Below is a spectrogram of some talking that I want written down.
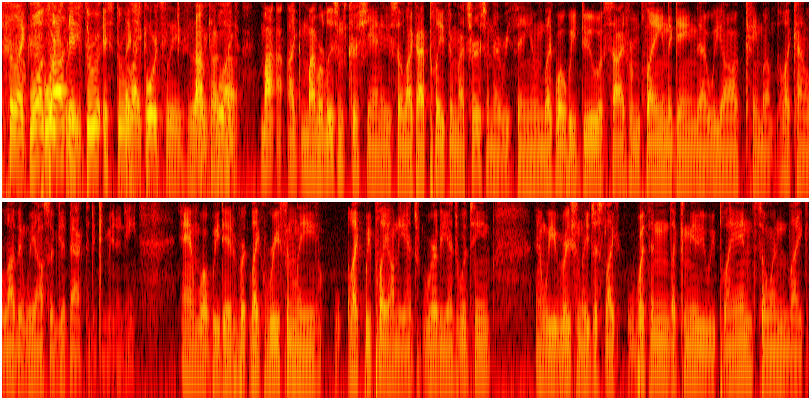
so like well, it's, sports all- leagues. it's through it's through like, like, sports leagues. Is that uh, what you're talking well, about? like my like my religion's Christianity, so like I play through my church and everything, and like what we do aside from playing the game that we all came up like kind of loving, we also give back to the community. And what we did re- like recently, like we play on the edge, we're the Edgewood team, and we recently just like within the community we play in, someone like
